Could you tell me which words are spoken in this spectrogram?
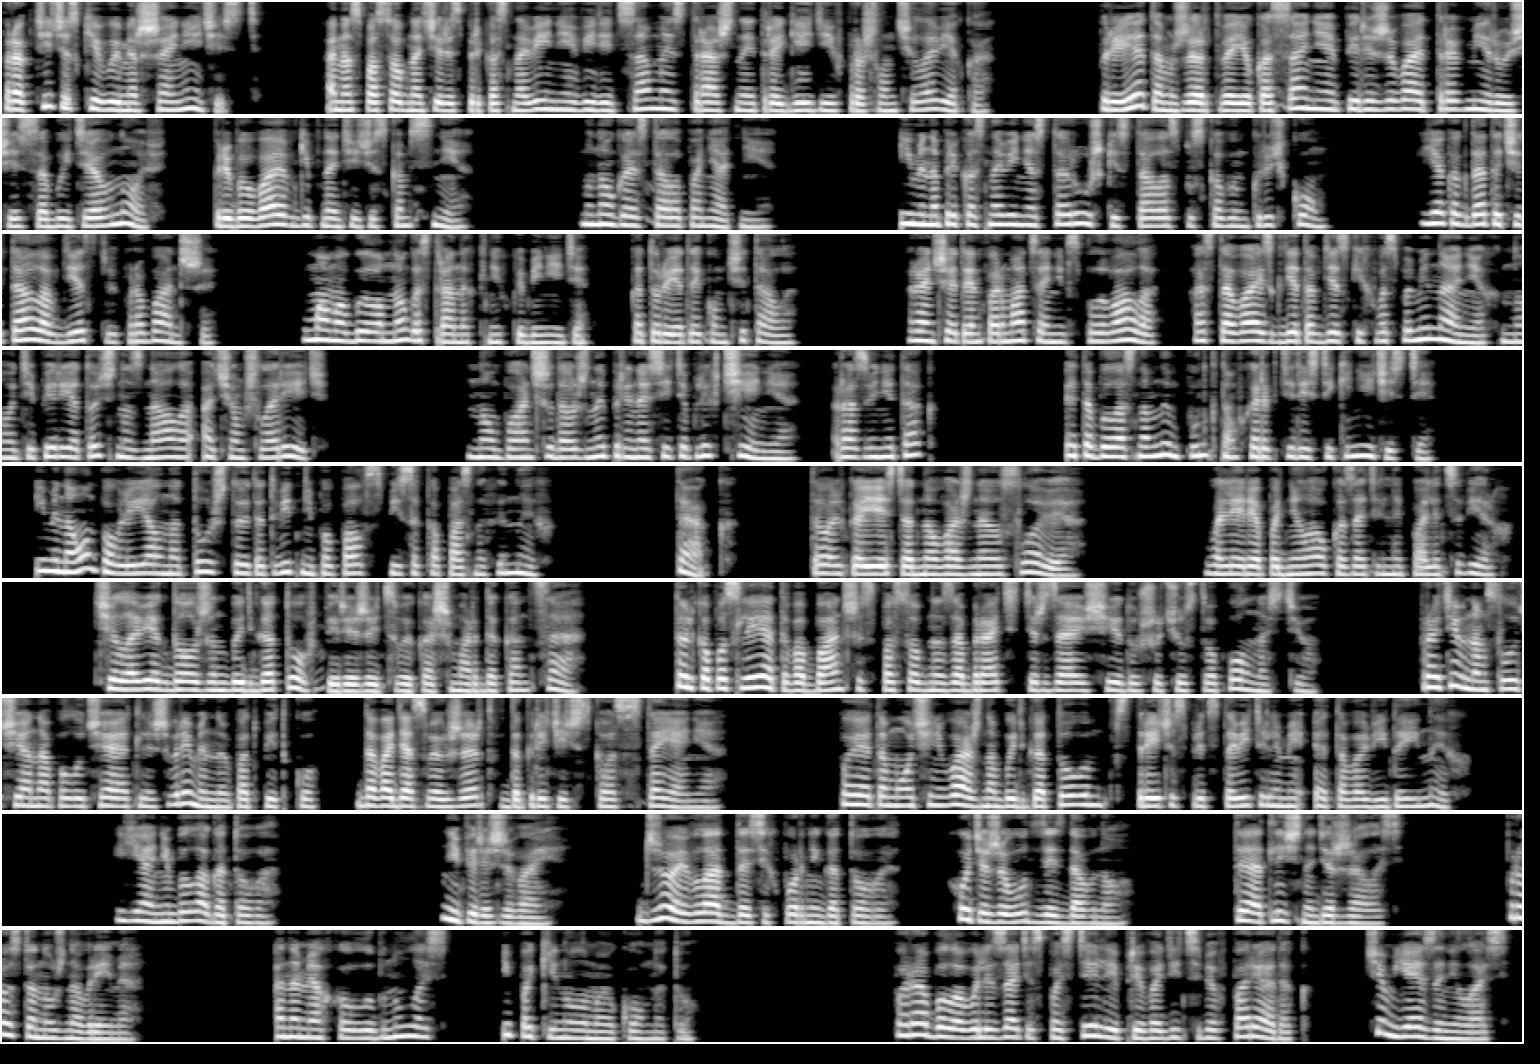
Практически вымершая нечисть. Она способна через прикосновение видеть самые страшные трагедии в прошлом человека. При этом жертва ее касания переживает травмирующие события вновь, пребывая в гипнотическом сне. Многое стало понятнее. Именно прикосновение старушки стало спусковым крючком. Я когда-то читала в детстве про банши. У мамы было много странных книг в кабинете, которые я тайком читала. Раньше эта информация не всплывала, оставаясь где-то в детских воспоминаниях, но теперь я точно знала, о чем шла речь. Но банши должны приносить облегчение, разве не так? Это был основным пунктом в характеристике нечисти. Именно он повлиял на то, что этот вид не попал в список опасных иных. Так, только есть одно важное условие. Валерия подняла указательный палец вверх. Человек должен быть готов пережить свой кошмар до конца. Только после этого банши способна забрать терзающие душу чувства полностью. В противном случае она получает лишь временную подпитку, доводя своих жертв до критического состояния. Поэтому очень важно быть готовым к встрече с представителями этого вида иных. Я не была готова. Не переживай. Джо и Влад до сих пор не готовы, хоть и живут здесь давно. Ты отлично держалась. Просто нужно время. Она мягко улыбнулась и покинула мою комнату. Пора было вылезать из постели и приводить себя в порядок, чем я и занялась.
